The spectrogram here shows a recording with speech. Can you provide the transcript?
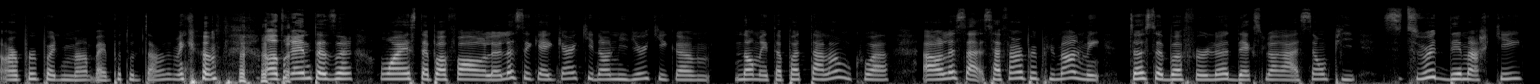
un peu poliment, ben pas tout le temps, mais comme en train de te dire ouais c'était pas fort là. Là c'est quelqu'un qui est dans le milieu qui est comme non, mais t'as pas de talent ou quoi? Alors là, ça, ça fait un peu plus mal, mais t'as ce buffer-là d'exploration. Puis si tu veux te démarquer,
